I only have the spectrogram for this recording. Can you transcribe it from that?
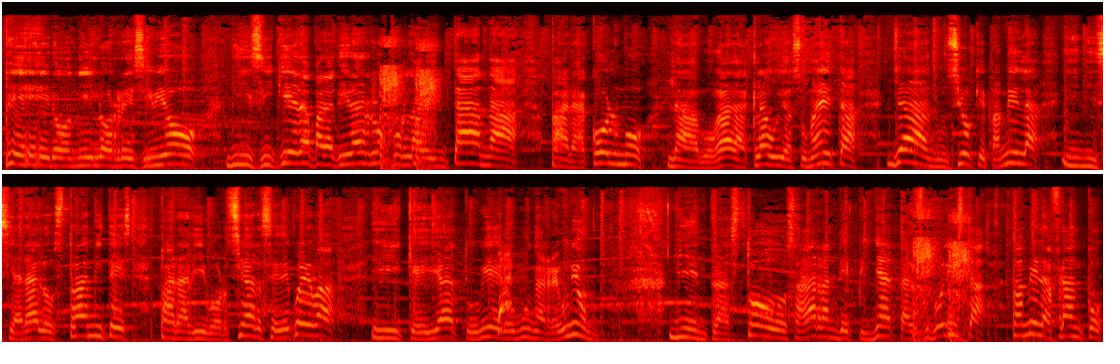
pero ni los recibió, ni siquiera para tirarlos por la ventana. Para colmo, la abogada Claudia Sumaeta ya anunció que Pamela iniciará los trámites para divorciarse de Cueva y que ya tuvieron una reunión. Mientras todos agarran de piñata al futbolista, Pamela Franco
